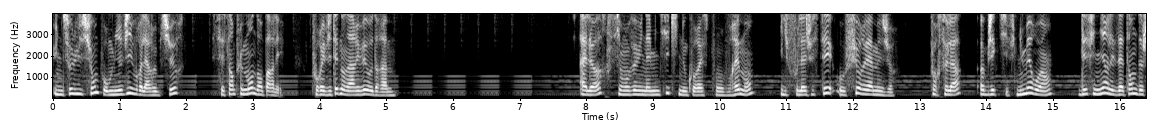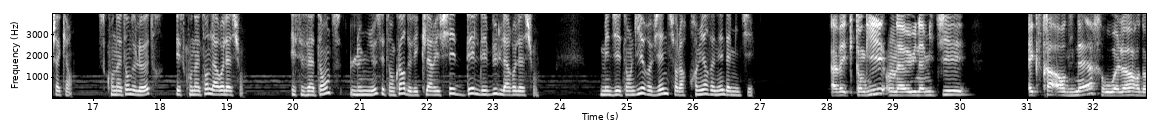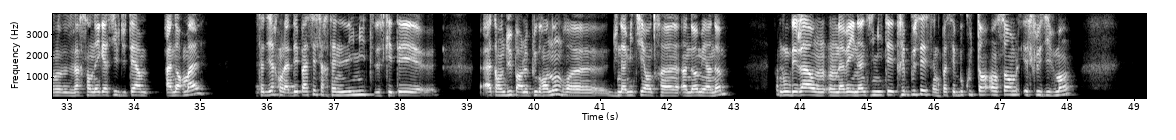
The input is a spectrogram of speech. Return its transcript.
Une solution pour mieux vivre la rupture, c'est simplement d'en parler, pour éviter d'en arriver au drame. Alors, si on veut une amitié qui nous correspond vraiment, il faut l'ajuster au fur et à mesure. Pour cela, objectif numéro 1, définir les attentes de chacun, ce qu'on attend de l'autre et ce qu'on attend de la relation. Et ces attentes, le mieux c'est encore de les clarifier dès le début de la relation. Mehdi et Tanguy reviennent sur leurs premières années d'amitié. Avec Tanguy, on a eu une amitié extraordinaire, ou alors dans le versant négatif du terme, anormal. C'est-à-dire qu'on a dépassé certaines limites de ce qui était euh, attendu par le plus grand nombre euh, d'une amitié entre un, homme et un homme. Donc déjà, on, on avait une intimité très poussée, qu'on passait beaucoup de temps ensemble exclusivement.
